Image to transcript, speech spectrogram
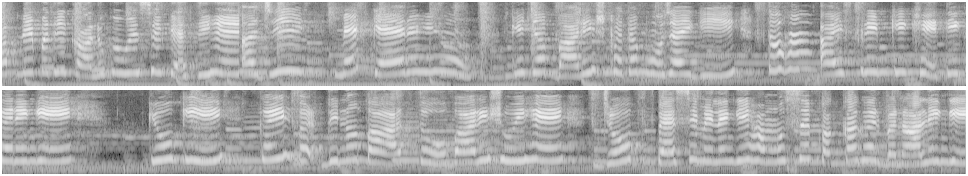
अपने पति कालू कौवे से कहती है, अजी, मैं कह रही हूँ कि जब बारिश खत्म हो जाएगी तो हम आइसक्रीम की खेती करेंगे। क्योंकि कई दिनों बाद तो बारिश हुई है। जो पैसे मिलेंगे हम उससे पक्का घर बना लेंगे।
